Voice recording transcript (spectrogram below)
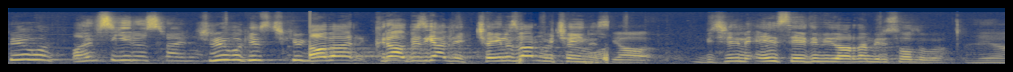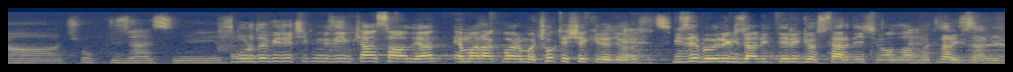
Şuraya bak. Aa, hepsi geliyor sırayla. Şuraya bak hepsi çıkıyor. Haber kral biz geldik. Çayınız var mı çayınız? Ya bir şey mi? En sevdiğim videolardan birisi oldu bu. Ya çok güzelsiniz. Burada video çekmemize imkan sağlayan MR Akvaryum'a çok teşekkür ediyoruz. Evet. Bize böyle güzellikleri gösterdiği için. Allah'ım ne kadar güzel ya.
